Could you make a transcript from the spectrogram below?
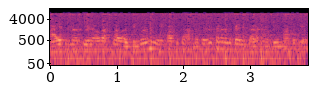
කය තුනක් වෙන අවස්ථාවල් තිබුණා මේක අපිට අමතක කරන්න බැරි තරම් අපේ මතකේ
